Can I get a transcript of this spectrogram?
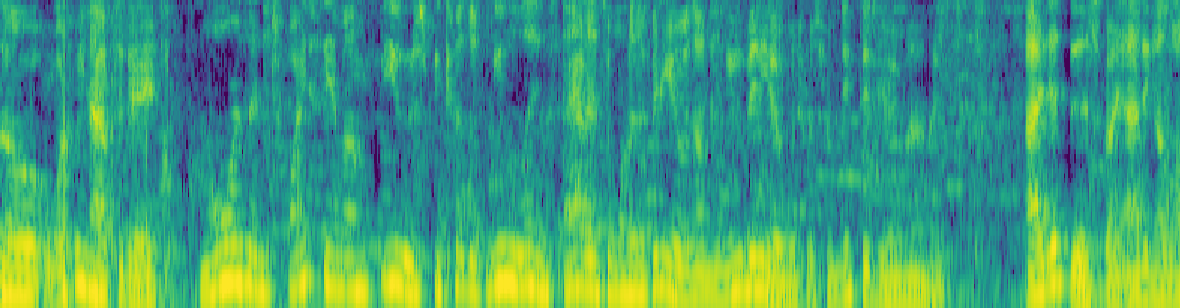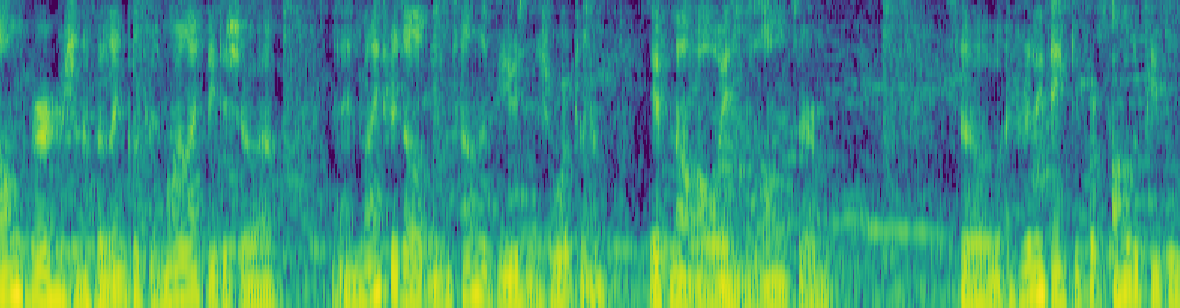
So, what we have today, more than twice the amount of views because of new links added to one of the videos on a new video, which was from Nick DiGiovanni. I did this by adding a long version of the link which was more likely to show up, and might result in tons of views in the short term, if not always in the long term. So, I really thank you for all the people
